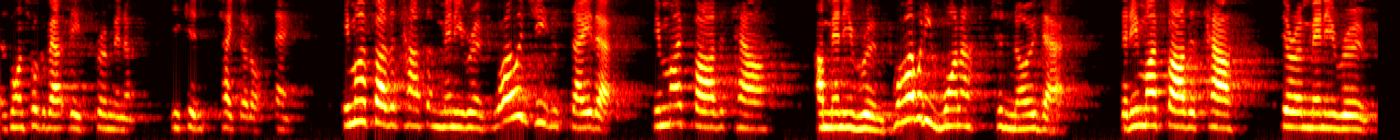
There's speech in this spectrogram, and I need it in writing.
I just want to talk about this for a minute. You can take that off. Thanks. In my father's house are many rooms. Why would Jesus say that? In my father's house are many rooms. Why would he want us to know that? That in my father's house there are many rooms.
